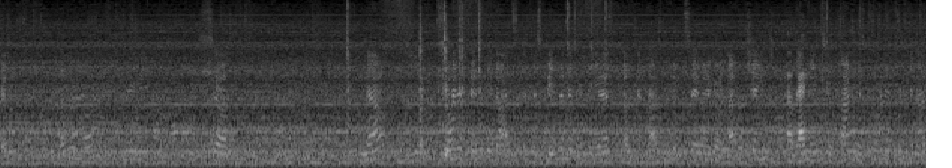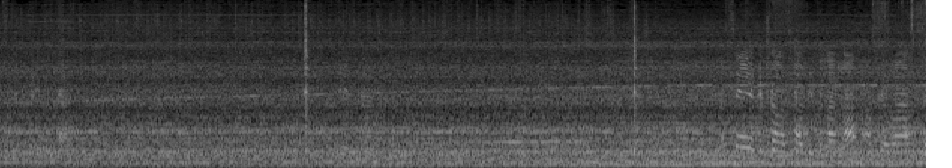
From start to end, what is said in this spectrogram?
Good. A little bit more, maybe. So now you have 250 knots is the speed limit in the US about 10,000 feet. So you're going to go level change. Okay. Means you climb with 250 knots to 21,000. And, uh, let's say the controller tells you to level off after a while, so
